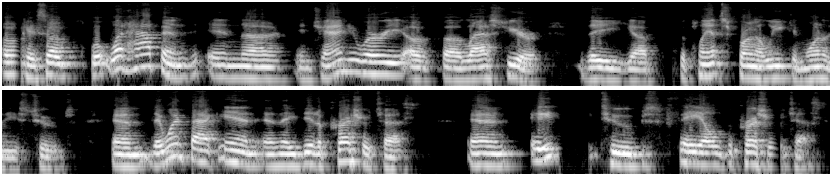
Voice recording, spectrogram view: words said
Okay, so well, what happened in uh, in January of uh, last year? The uh, the plant sprung a leak in one of these tubes, and they went back in and they did a pressure test, and eight tubes failed the pressure test.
